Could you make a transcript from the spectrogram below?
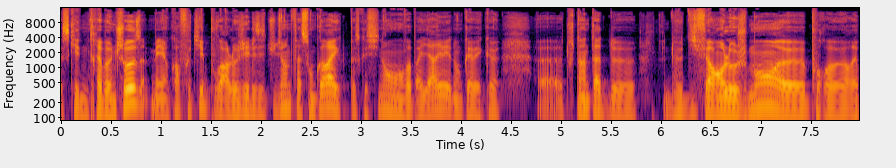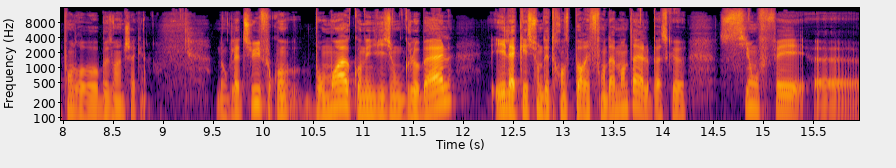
ce qui est une très bonne chose, mais encore faut-il pouvoir loger les étudiants de façon correcte, parce que sinon, on ne va pas y arriver. Donc, avec tout un tas de, de différents logements pour répondre aux besoins de chacun. Donc là-dessus, il faut pour moi qu'on ait une vision globale et la question des transports est fondamentale parce que si on fait euh,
